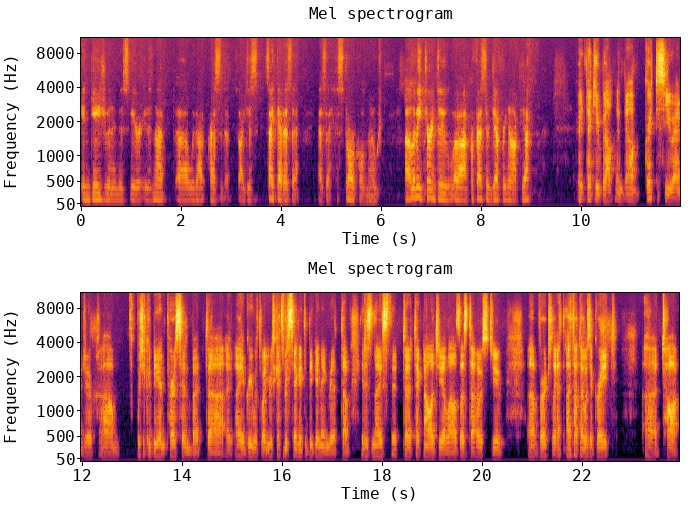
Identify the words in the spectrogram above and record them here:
engagement in this sphere is not without precedent. So I just cite that as a as a historical note. Uh, let me turn to uh, Professor Jeffrey Knopf. Jeff? Great, thank you, Bill. And um, great to see you, Andrew. Um, wish you could be in person, but uh, I, I, agree with what you guys were saying at the beginning that um, it is nice that uh, technology allows us to host you uh, virtually. I, th- I, thought that was a great uh, talk.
